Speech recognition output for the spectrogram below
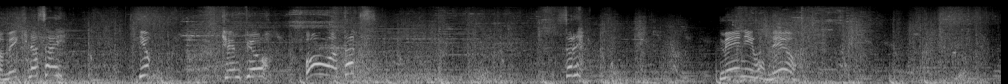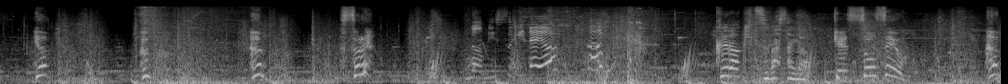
わめきなさい。よっ。憲兵は立つ。それ。目には目を。っ。よ。結霜せよ。はっ。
